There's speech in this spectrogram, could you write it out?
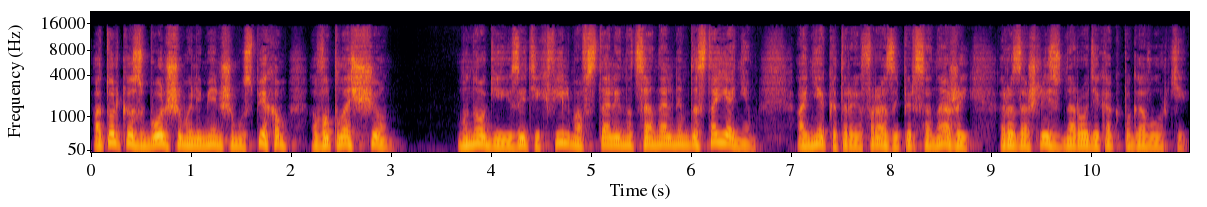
а только с большим или меньшим успехом воплощен. Многие из этих фильмов стали национальным достоянием, а некоторые фразы персонажей разошлись в народе как поговорки.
